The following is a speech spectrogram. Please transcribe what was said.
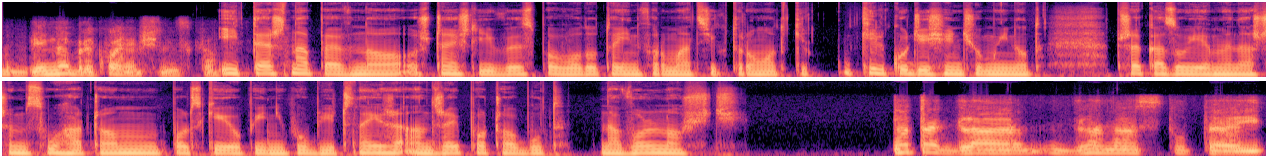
Dzień dobry, kłaniam się nisko. I też na pewno szczęśliwy z powodu tej informacji, którą od kilkudziesięciu minut przekazujemy naszym słuchaczom polskiej opinii publicznej, że Andrzej Poczobut na wolności. No tak, dla, dla nas tutaj,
